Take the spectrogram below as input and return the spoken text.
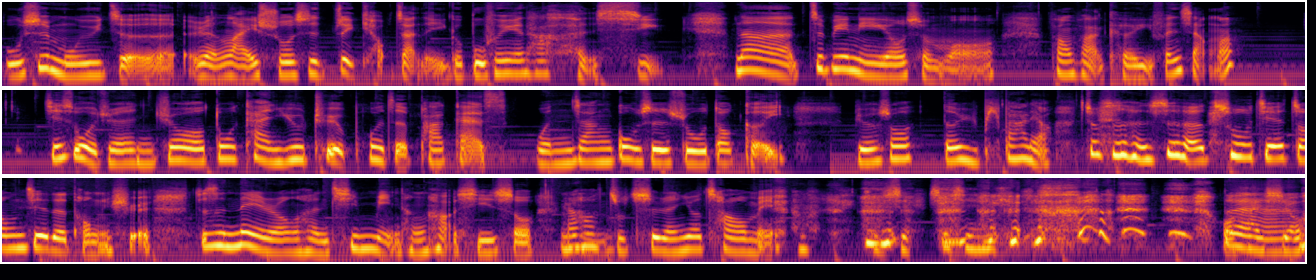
不是母语者的人来说是最挑战的一个部分，因为它很细。那这边你有什么方法可以分享吗？其实我觉得你就多看 YouTube 或者 Podcast。文章、故事书都可以。比如说德语噼啪聊，就是很适合初阶、中阶的同学，就是内容很亲民，很好吸收，然后主持人又超美。谢谢，谢谢你。我害羞。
